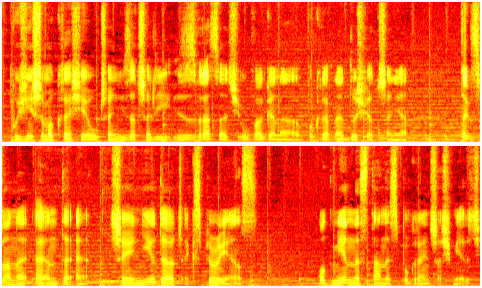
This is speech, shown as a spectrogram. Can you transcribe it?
W późniejszym okresie uczeni zaczęli zwracać uwagę na pokrewne doświadczenia, tak zwane ENDE, czyli New Death Experience, odmienne stany z pogranicza śmierci,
